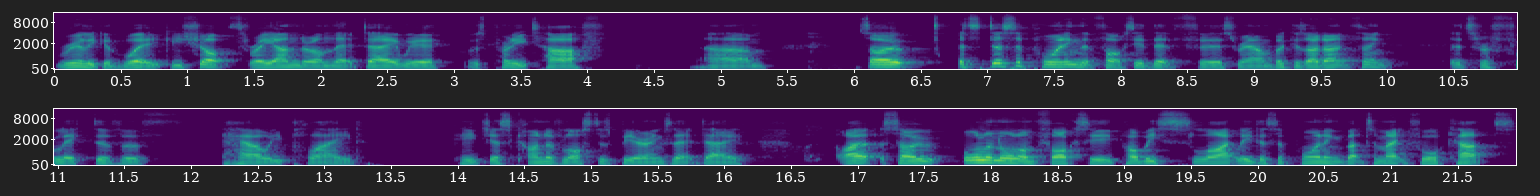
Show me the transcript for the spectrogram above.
really good week. He shot three under on that day where it was pretty tough. Um, so it's disappointing that Foxy had that first round because I don't think it's reflective of how he played. He just kind of lost his bearings that day. I, so all in all on Foxy, probably slightly disappointing, but to make four cuts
